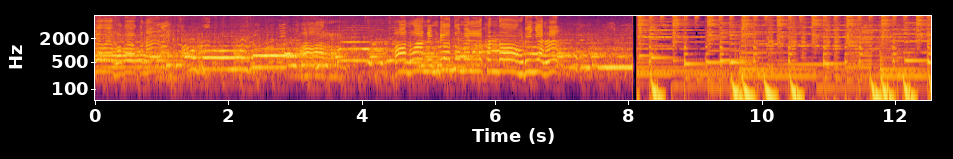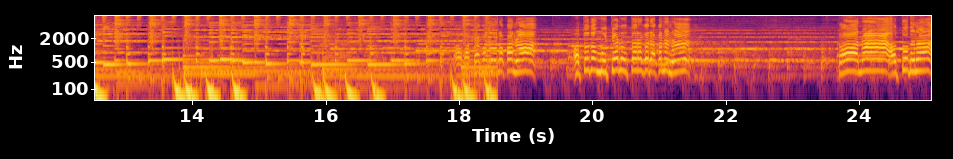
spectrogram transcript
ge we bhaga kana ar ah no nimdi atu mel khan do hudinya na atau tuh mucar utara gerak kanan ha to na atau tuh na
